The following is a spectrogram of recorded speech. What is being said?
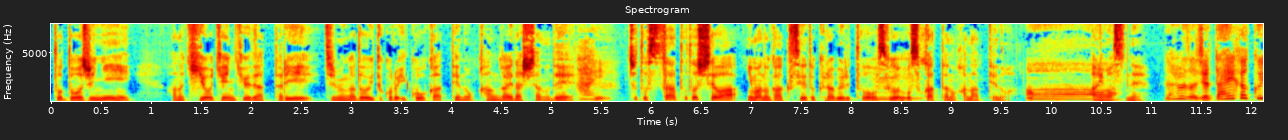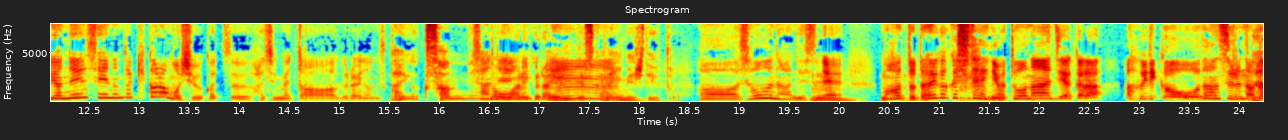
と同時にあの企業研究であったり自分がどういうところ行こうかっていうのを考え出したのではい。ちょっとスタートとしては今の学生と比べるとすごい遅かったのかなっていうのはありますね。なるほど。じゃあ大学4年生の時からもう就活始めたぐらいなんですか？大学3年の終わりぐらいですかねうん。イメージで言うと。ああそうなんですね、まあ、あと大学時代には東南アジアからアフリカを横断するなど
